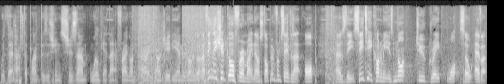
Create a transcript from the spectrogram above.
with their after plant positions. Shazam will get that frag on Tarek. Now JDM is on his own. I think they should go for him right now, stop him from saving that op, as the CT economy is not too great whatsoever.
